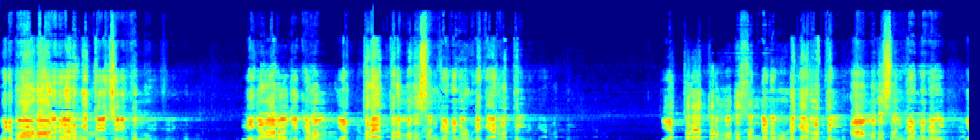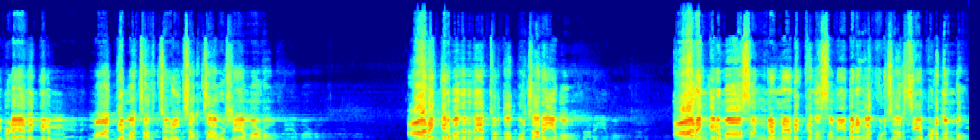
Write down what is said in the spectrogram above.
ഒരുപാട് ആളുകൾ ഇറങ്ങി തിരിച്ചിരിക്കുന്നു. നിങ്ങൾ ആലോചിക്കണം എത്ര എത്ര മതസംഘടനകളുണ്ട് കേരളത്തിൽ? എത്ര എത്ര മതസംഘടനകളുണ്ട് കേരളത്തിൽ? ആ മതസംഘടനകൾ ഇവിടെ ഏതെങ്കിലും മാധ്യമ ചർച്ചകളിൽ ചർച്ചാ വിഷയമാണോ? ആരെങ്കിലും അതിന് നേതൃത്വത്തെ കുറിച്ച് അറിയുമോ? ആരെങ്കിലും ആ സംഘടന എടുക്കുന്ന സമീപനങ്ങളെ കുറിച്ച് ചർച്ച ചെയ്യപ്പെടുന്നുണ്ടോ?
